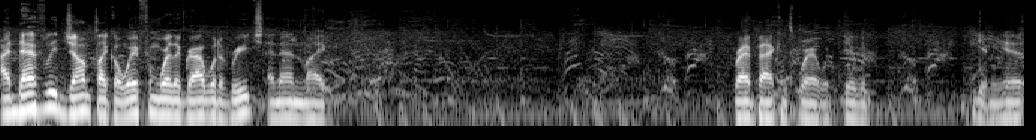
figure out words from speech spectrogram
I definitely jumped like away from where the grab would have reached and then like right back into where it would, it would get me hit.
